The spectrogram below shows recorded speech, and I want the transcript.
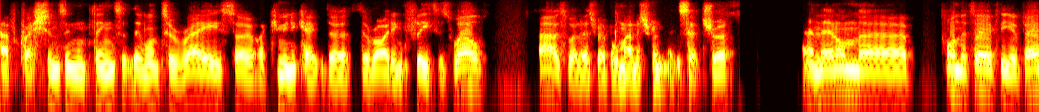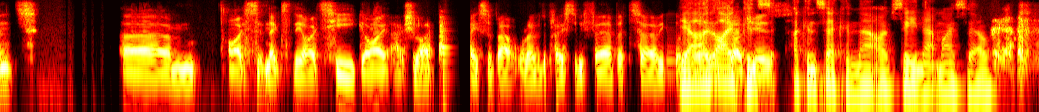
have questions and things that they want to raise. So I communicate with the, the riding fleet as well, as well as Red Bull management, etc. And then on the on the day of the event, um, I sit next to the IT guy. Actually, I pace about all over the place, to be fair. But uh, yeah, the, the I, I can I can second that. I've seen that myself.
